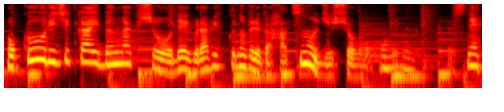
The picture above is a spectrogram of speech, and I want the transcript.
北欧理事会文学賞でグラフィックノベルが初の受賞ですね。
